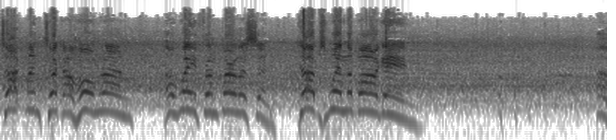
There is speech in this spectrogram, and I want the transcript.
Tauchman took a home run away from Burleson. Cubs win the ball game. A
